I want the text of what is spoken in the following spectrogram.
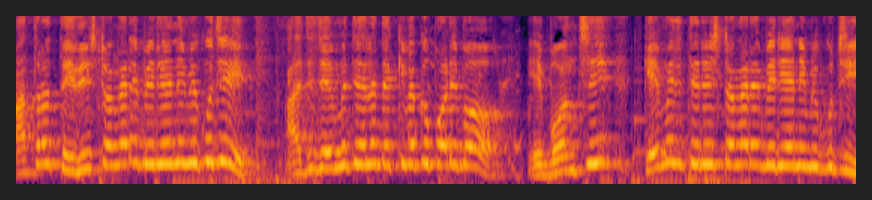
ମାତ୍ର ତିରିଶ ଟଙ୍କାରେ ବିରିୟାନୀ ବିକୁଛି ଆଜି ଯେମିତି ହେଲେ ଦେଖିବାକୁ ପଡ଼ିବ ଏ ବଞ୍ଚି କେମିତି ତିରିଶ ଟଙ୍କାରେ ବିରିୟାନୀ ବିକୁଛି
